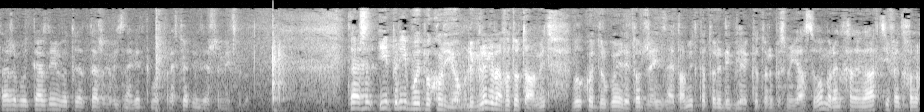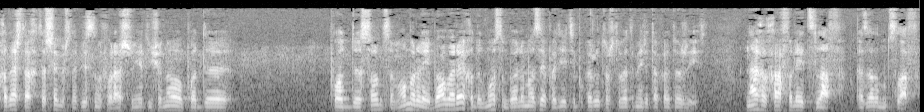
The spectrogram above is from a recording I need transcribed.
Та же будет каждый день, вот та же, как не знаю, ветка может растет, нельзя, что имеется в виду. Также и при будет букольем. Леглег рафату талмит. Был какой-то другой или тот же, я не знаю, талмит, который леглег, который посмеялся. Омар актив это хадаш тахташемиш написано в что нет ничего нового под, под солнцем. Омрлей, бава реха, дугмосом, боля мазе, пойдите покажу то, что в этом мире такое тоже есть. Нахал хафалей цлав, показал ему цлав.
